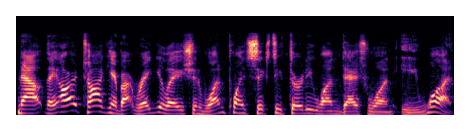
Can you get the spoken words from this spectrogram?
Now, they are talking about Regulation 1.6031-1E1.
